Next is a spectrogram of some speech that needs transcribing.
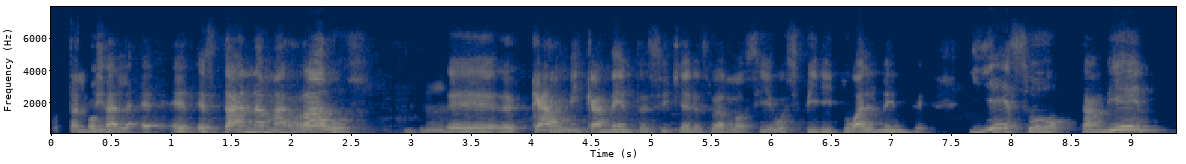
Totalmente. O sea, eh, eh, están amarrados Ujú. eh, kármicamente, si quieres verlo así, o espiritualmente. Y eso también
